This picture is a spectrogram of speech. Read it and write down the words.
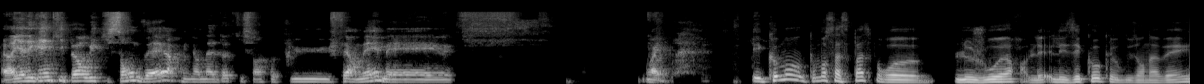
Alors, il y a des greenkeepers, oui, qui sont ouverts. Il y en a d'autres qui sont un peu plus fermés, mais ouais. Et comment comment ça se passe pour euh, le joueur, les, les, échos que vous en avez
